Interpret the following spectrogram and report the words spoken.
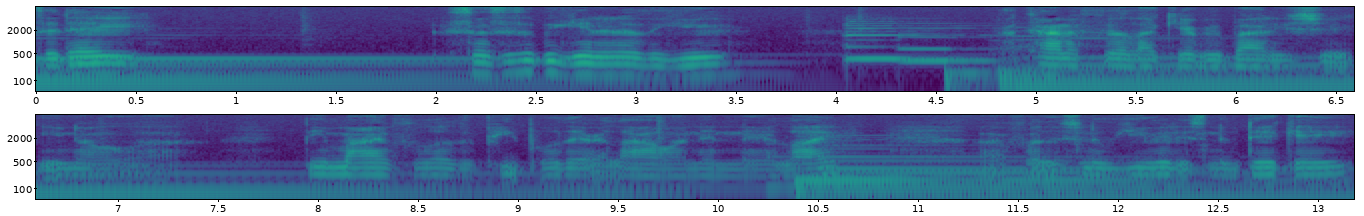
Today, since it's the beginning of the year, I kind of feel like everybody should, you know, uh, be mindful of the people they're allowing in their life uh, for this new year, this new decade.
